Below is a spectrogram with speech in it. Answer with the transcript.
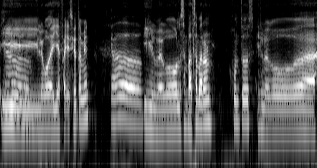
Y Oh. luego de ella falleció también. Oh. Y luego los embalsamaron juntos y luego... ah,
